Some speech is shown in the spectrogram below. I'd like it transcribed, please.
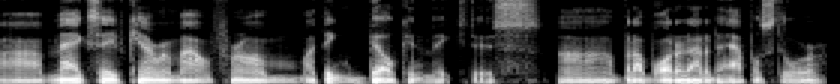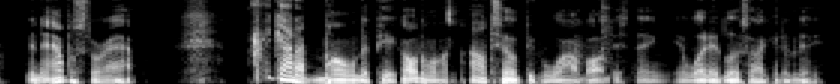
uh, MagSafe camera mount from I think Belkin makes this. Uh, but I bought it out of the Apple Store in the Apple Store app. I got a bone to pick. Hold on, I'll tell people why I bought this thing and what it looks like in a minute.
